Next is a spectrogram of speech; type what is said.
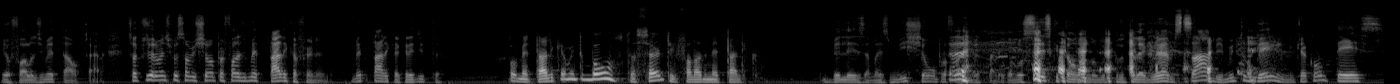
eu falo de metal, cara. Só que geralmente o pessoal me chama pra falar de Metallica, Fernando. Metallica, acredita? Pô, Metallica é muito bom, tá certo em falar do Metallica. Beleza, mas me chamam pra falar Metallica. Vocês que estão lá no grupo do Telegram sabem muito bem o que acontece.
